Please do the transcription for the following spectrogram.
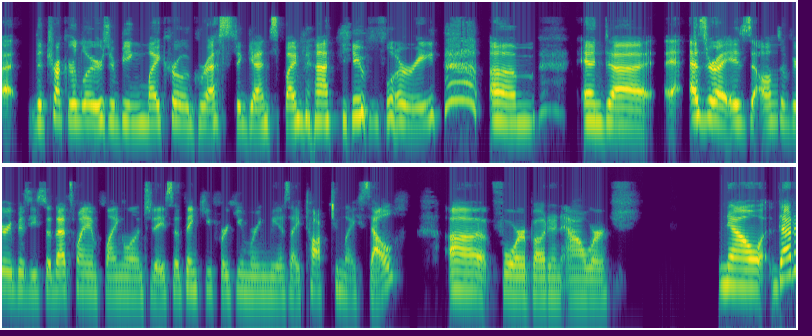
uh, the trucker lawyers are being microaggressed against by Matthew Fleury. Um, and uh, Ezra is also very busy. So that's why I'm flying alone today. So thank you for humoring me as I talk to myself uh, for about an hour. Now, that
